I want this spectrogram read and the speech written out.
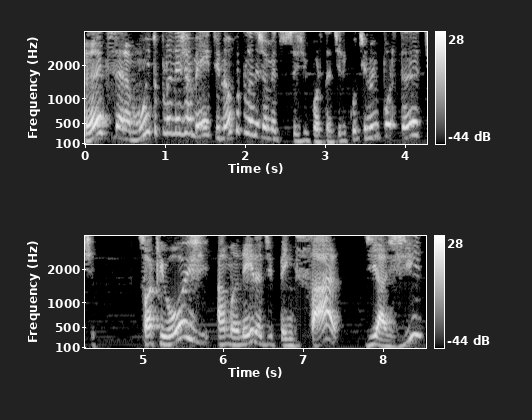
Antes era muito planejamento, e não que o planejamento seja importante, ele continua importante. Só que hoje a maneira de pensar, de agir,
